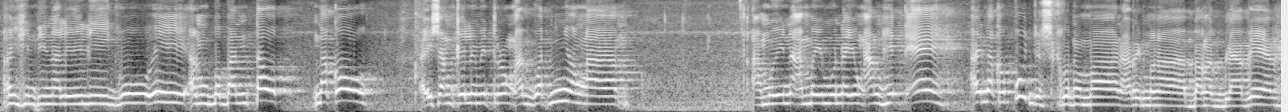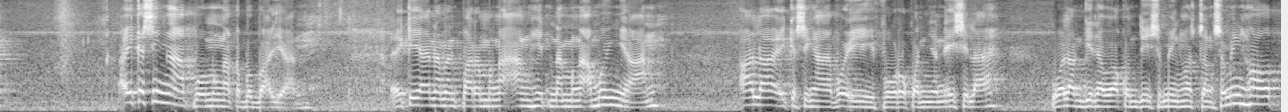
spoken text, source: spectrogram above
ay hindi naliligo eh, ang babantot. Nako, ay isang kilometro ang agwat ninyo, nga amoy na amoy mo na yung anghit eh. Ay nako po, Diyos ko naman, ari mga bangag vlogger. Ay kasi nga po mga kababayan, ay kaya naman para mga anghit na mga amoy niyan, ala ay kasi nga po eh, puro kwan yan eh sila. Walang ginawa kundi suminghot ng suminghot.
